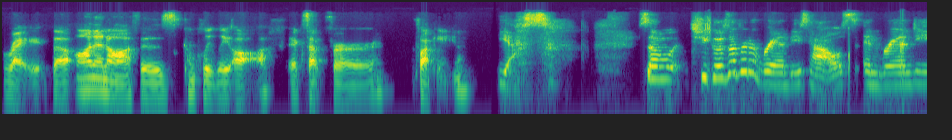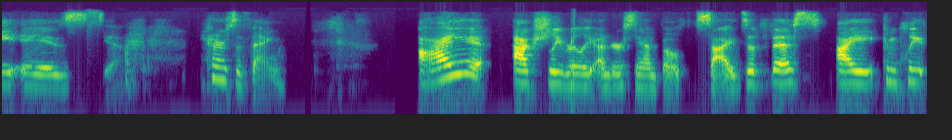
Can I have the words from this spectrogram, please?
Right. The on and off is completely off, except for fucking. Yes. So she goes over to Randy's house, and Randy is, yeah. Here's the thing I actually really understand both sides of this. I complete,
